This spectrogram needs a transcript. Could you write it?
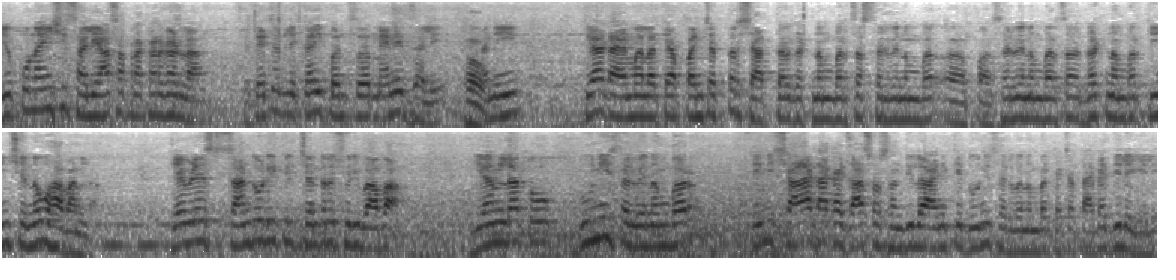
एकोणऐंशी साली असा प्रकार घडला. तर त्याच्यातले काही पंच मॅनेज झाले. हो. आणि त्या टायमाला त्या पंच्याहत्तर शहात्तर गट नंबरचा सर्वे नंबर अ, प- सर्वे नंबरचा गट नंबर तीनशे नऊ हा बांधला त्यावेळेस चांदोडीतील चंद्रशुरी बाबा यांना तो दोन्ही सर्वे नंबर त्यांनी शाळा टाकायचं आश्वासन दिलं आणि ते दोन्ही सर्वे नंबर त्याच्या ताब्यात दिले गेले.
